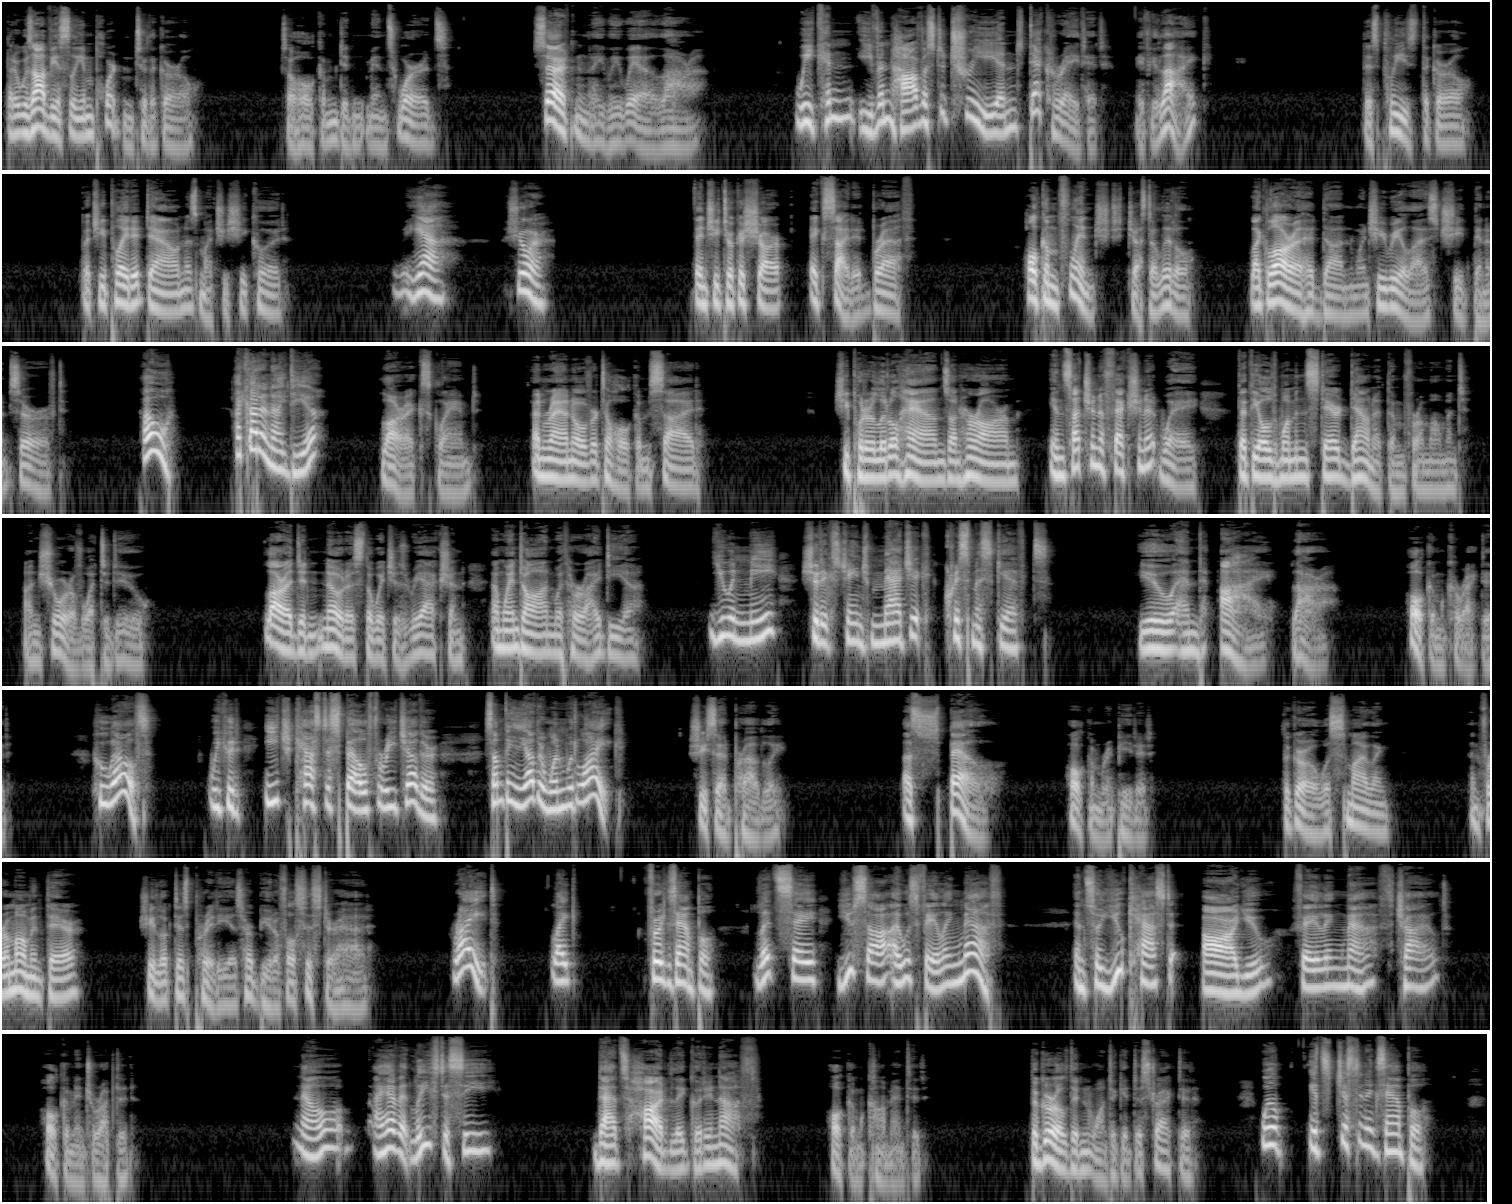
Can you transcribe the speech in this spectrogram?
But it was obviously important to the girl, so Holcomb didn't mince words. Certainly we will, Lara. We can even harvest a tree and decorate it, if you like. This pleased the girl, but she played it down as much as she could. Yeah, sure. Then she took a sharp, excited breath. Holcomb flinched just a little, like Lara had done when she realized she'd been observed. Oh, I got an idea, Lara exclaimed, and ran over to Holcomb's side. She put her little hands on her arm, in such an affectionate way that the old woman stared down at them for a moment, unsure of what to do. Lara didn't notice the witch's reaction and went on with her idea. You and me should exchange magic Christmas gifts. You and I, Lara, Holcomb corrected. Who else? We could each cast a spell for each other, something the other one would like, she said proudly. A spell, Holcomb repeated. The girl was smiling, and for a moment there she looked as pretty as her beautiful sister had. Right. Like, for example, let's say you saw I was failing math, and so you cast. Are you failing math, child? Holcomb interrupted. No, I have at least a C. That's hardly good enough, Holcomb commented. The girl didn't want to get distracted. Well, it's just an example.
